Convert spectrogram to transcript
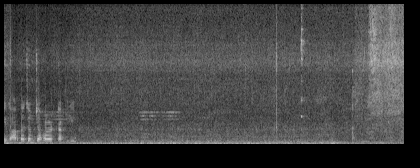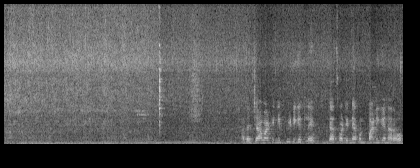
एक अर्धा चमचा हळद टाकली. आता ज्या वाटीने पीठ घेतलंय त्याच वाटीने आपण पाणी घेणार आहोत.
